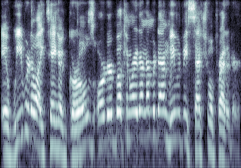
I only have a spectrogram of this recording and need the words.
if we were to like take a girl's order book and write our number down, we would be sexual predator.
